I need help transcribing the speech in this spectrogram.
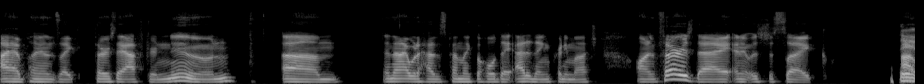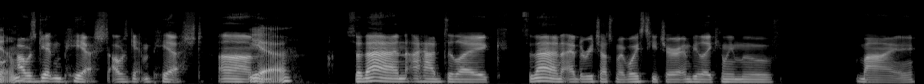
I had plans like Thursday afternoon. Um, and then I would have had to spend like the whole day editing pretty much on Thursday, and it was just like I, I was getting pissed. I was getting pissed. Um, yeah. So then I had to like, so then I had to reach out to my voice teacher and be like, "Can we move my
